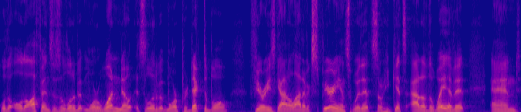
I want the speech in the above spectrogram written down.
Well, the old offense is a little bit more one note, it's a little bit more predictable. Fury's got a lot of experience with it, so he gets out of the way of it, and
